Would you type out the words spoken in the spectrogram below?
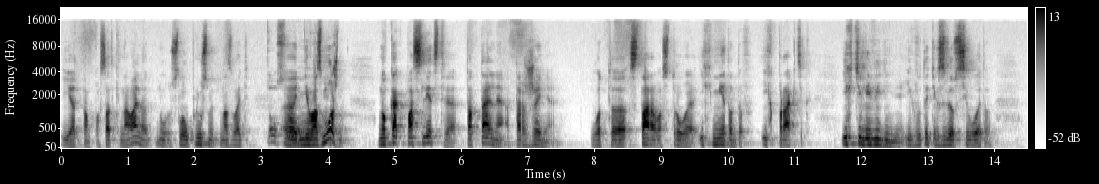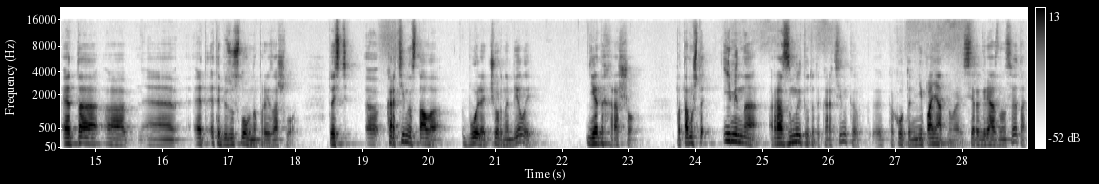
и от там, посадки Навального, ну, слово плюсом это назвать ну, э, невозможно, но как последствие тотальное отторжение вот э, старого строя, их методов, их практик, их телевидения, их вот этих звезд всего этого – это, э, э, это, это безусловно произошло. То есть э, картина стала более черно-белой, и это хорошо. Потому что именно размыта вот эта картинка э, какого-то непонятного серо-грязного цвета,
